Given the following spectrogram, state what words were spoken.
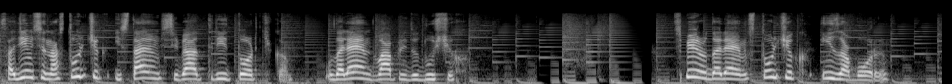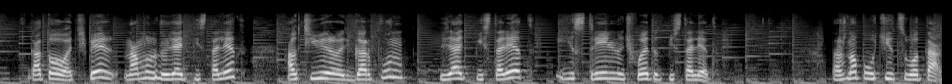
Садимся на стульчик и ставим в себя три тортика. Удаляем два предыдущих. Теперь удаляем стульчик и заборы. Готово. Теперь нам нужно взять пистолет, активировать гарпун, взять пистолет и стрельнуть в этот пистолет. Должно получиться вот так.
